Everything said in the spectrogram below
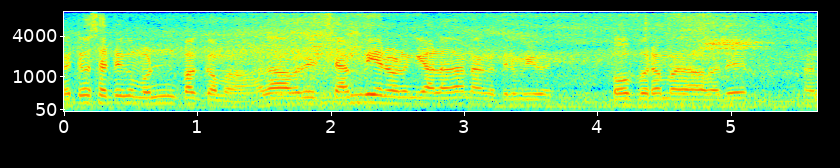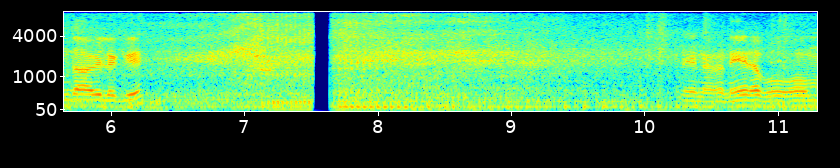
வெட்டோ செட்டுக்கு முன் பக்கமாக அதாவது சம்பியன் ஒழுங்கியால் தான் நாங்கள் திரும்பி போக போகிறோம் அதாவது நந்தாவிலுக்கு. நாங்கள் நேராக போவோம்.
